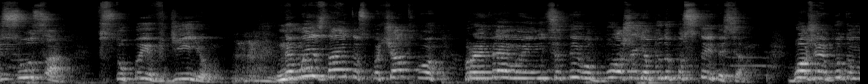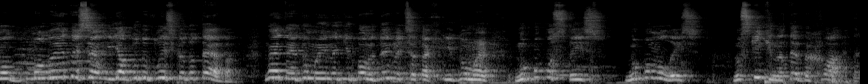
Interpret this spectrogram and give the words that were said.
Ісуса вступив в дію. Не ми, знаєте, спочатку проявляємо ініціативу, Боже, я буду поститися. Боже, я буду молитися і я буду близько до тебе. Знаєте, я думаю, іноді Бог дивиться так і думає, ну попостись, ну помолись, ну скільки на тебе хватить?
